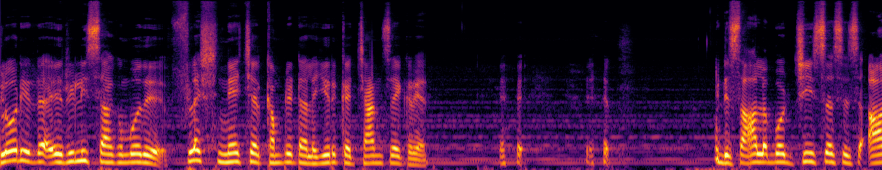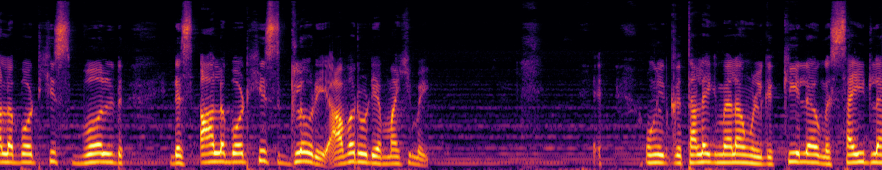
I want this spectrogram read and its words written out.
க்ளோரி ரிலீஸ் ஆகும்போது ஃப்ளஷ் நேச்சர் கம்ப்ளீட்டாக இருக்க சான்ஸே கிடையாது. It is all about Jesus is all about his world it is all about his glory அவருடைய மகிமை. உங்களுக்கு தலைக்கு மேலே உங்களுக்கு கீழே உங்கள் சைடில்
